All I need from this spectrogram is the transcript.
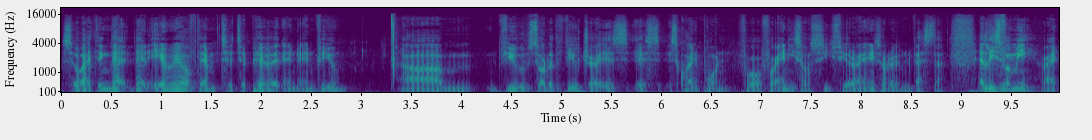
So I think that that area of them to, to pivot and, and view um, view sort of the future is, is, is quite important for, for any sort of CC or any sort of investor, at least for me, right?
